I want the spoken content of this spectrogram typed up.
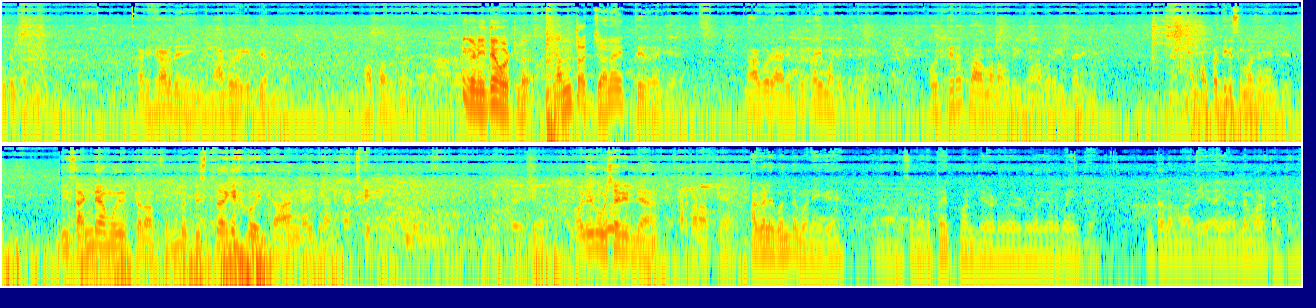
ಊಟಕ್ಕೆ ಬರ್ತದೆ ಕಡೆ ಹೇಳಿದೆ, ಹಿಂಗೆ ನಾಗೂರಾಗಿದ್ದೆ ಅಂದ. ಪಾಪ ಅಂತ. ಈಗ ಇದೇ ಹೋಟ್ಲು ಎಂಥ ಜನ ಇತ್ತು ಇದ್ರಾಗೆ? ನಾಗೂರ ಯಾರಿದ್ರು ಟ್ರೈ ಮಾಡಿದ್ದೀನಿ ಗೊತ್ತಿರೋದು ನಾರ್ಮಲ್ ಅವ್ರಿಗೆ ನಾಗೂರಾಗಿದ್ದರಿಗೆ ನಮ್ಮ ಬಪ್ಪತ್ತಿಗೆ ಸುಮಾರು ಜನ ಇದ್ದಿತ್ತು ಈ ಸಂಡೆ ಮುಗಿತ್ತಲ್ಲ ಫುಲ್ ಬಿಸಿಲಾಗೆ ಹೋಯ್ತಾ ಹಂಗಾಯ್ತು ನನ್ನ ಕಥೆ ಅವಳಿಗೂ ಹುಷಾರಿಲ್ಲ ಕರ್ಕೊಂಡು ಹೋಗಕ್ಕೆ ಆಗಲೇ ಬಂದೆ ಮನೆಗೆ. ಸುಮಾರು ಹೊತ್ತಾಯ್ತು ಬಂದು ಎರಡು ಎರಡೂವರೆಗೆಲ್ಲ ಬೈತೆ. ಊಟ ಎಲ್ಲ ಮಾಡಿ ಅಲ್ಲೇ ಮಾಡ್ಕೊಂತಲ್ಲ.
